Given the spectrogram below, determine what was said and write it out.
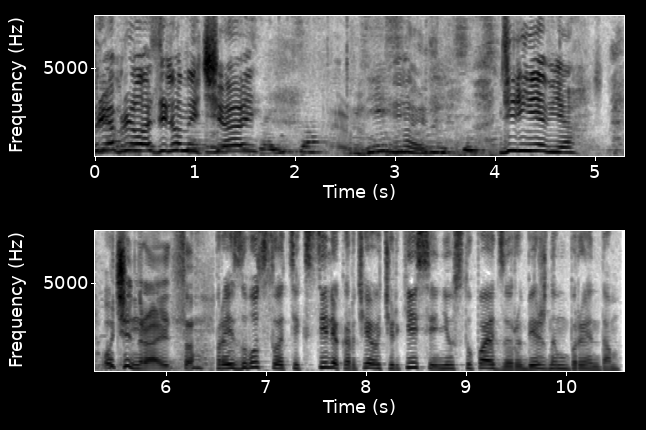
приобрела зеленый чай, ну, деревья. Очень нравится. Производство текстиля Карачаево-Черкесии не уступает зарубежным брендам.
